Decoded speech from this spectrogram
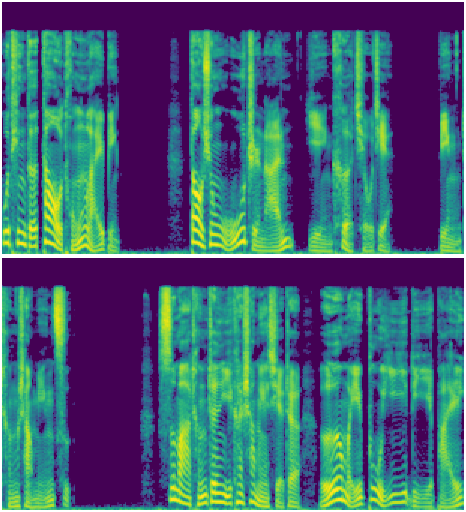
忽听得道童来禀，道兄吴指南引客求见，并呈上名次。司马承祯一看上面写着“峨眉布衣李白，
